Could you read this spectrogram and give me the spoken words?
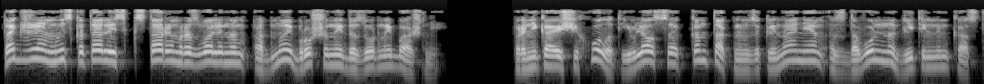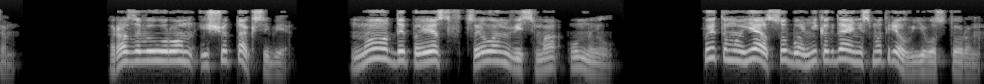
Также мы скатались к старым развалинам одной брошенной дозорной башни Проникающий холод являлся контактным заклинанием с довольно длительным кастом. Разовый урон еще так себе, но ДПС в целом весьма уныл. Поэтому я особо никогда и не смотрел в его сторону.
